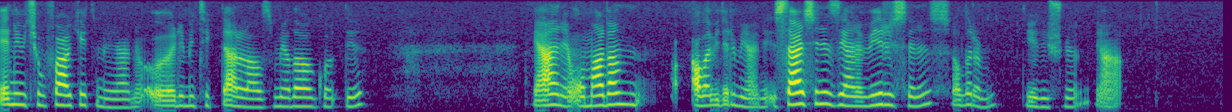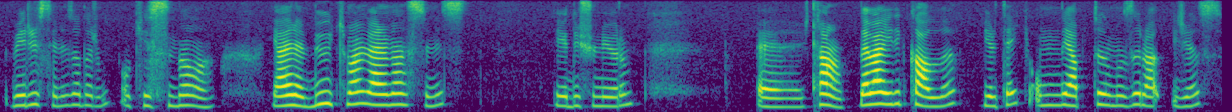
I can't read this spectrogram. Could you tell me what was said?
Benim için fark etmiyor yani. Öyle mitikler lazım ya da Godly. Yani onlardan alabilirim yani. İsterseniz yani verirseniz alırım diye düşünüyorum. Ya verirseniz alırım. O kesin ama yani büyük ihtimal vermezsiniz diye düşünüyorum. Ee, tamam. Level 7 kaldı. Bir tek. Onu da yaptığımızı rahatlayacağız.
